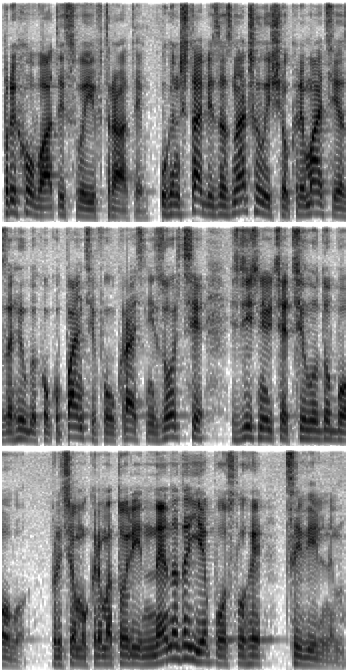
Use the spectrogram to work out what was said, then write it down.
приховати свої втрати. У генштабі зазначили, що кремація загиблих окупантів у Красній Зорці здійснюється цілодобово. При цьому крематорій не надає послуги цивільним.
